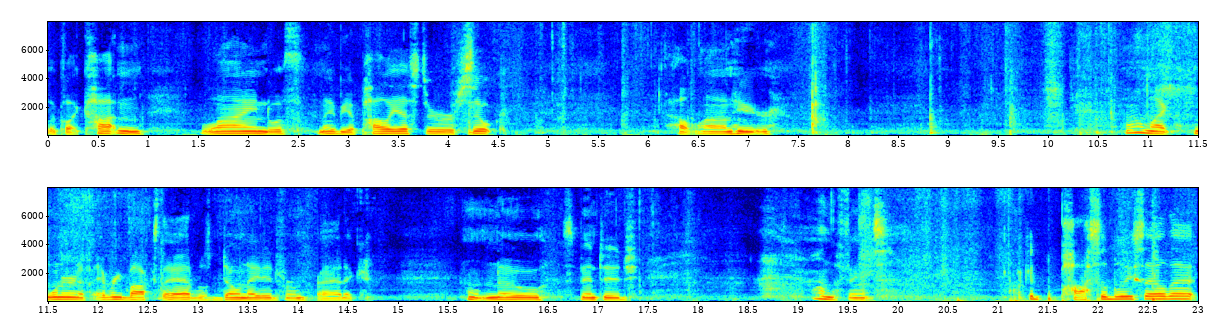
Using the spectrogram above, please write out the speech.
look like cotton lined with maybe a polyester or silk outline here. I'm like wondering if every box they had was donated from Attic. I don't know. It's vintage on the fence. I could possibly sell that.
